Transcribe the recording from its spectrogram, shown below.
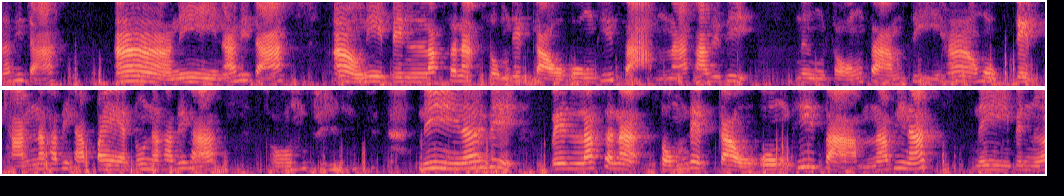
นะพี่จ๋าอ่านี่นะพี่จ๋าอ้าวนี่เป็นลักษณะสมเด็จเก่าองค์ที่สามนะคะพี่พี่หนึ่งสองสามสี่ห้าหกเจ็ดชั้นนะคะพี่คะแปดนู่นนะคะพี่คะสองสี่นี่นะพี่พี่เป็นลักษณะสมเด็จเก่าองค์ที่สามนะพี่นะ นี่เป็นเนื้อ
